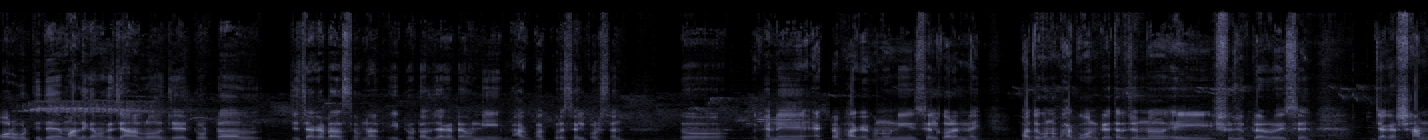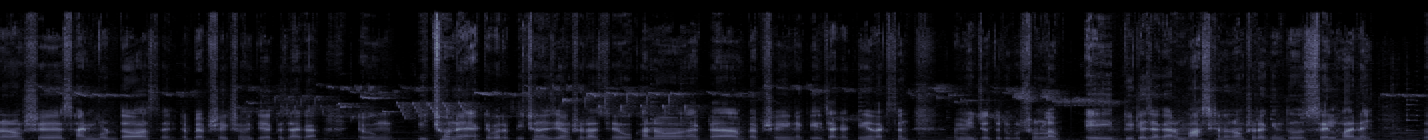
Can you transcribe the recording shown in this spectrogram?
পরবর্তীতে মালিক আমাকে জানালো যে টোটাল যে জায়গাটা আছে ওনার, এই টোটাল জায়গাটা উনি ভাগ ভাগ করে সেল করছেন। তো এখানে একটা ভাগ এখন উনি সেল করেন নাই। হয়তো কোনো ভাগ্যবান ক্রেতার জন্য এই সুযোগটা রয়েছে। জায়গার সামনের অংশে সাইনবোর্ড দেওয়া আছে, এটা ব্যবসায়িক সমিতির একটা জায়গা এবং পিছনে, একেবারে পিছনে যে অংশটা আছে, ওখানেও একটা ব্যবসায়ী নাকি জায়গা কিনে রাখছেন। আমি যতটুকু শুনলাম, এই দুইটা জায়গার মাঝখানের অংশটা কিন্তু সেল হয় নাই। তো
